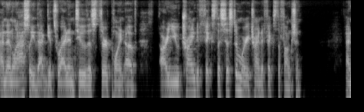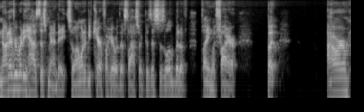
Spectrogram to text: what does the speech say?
And then lastly that gets right into this third point of are you trying to fix the system or are you trying to fix the function and not everybody has this mandate. So I want to be careful here with this last one because this is a little bit of playing with fire. But our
